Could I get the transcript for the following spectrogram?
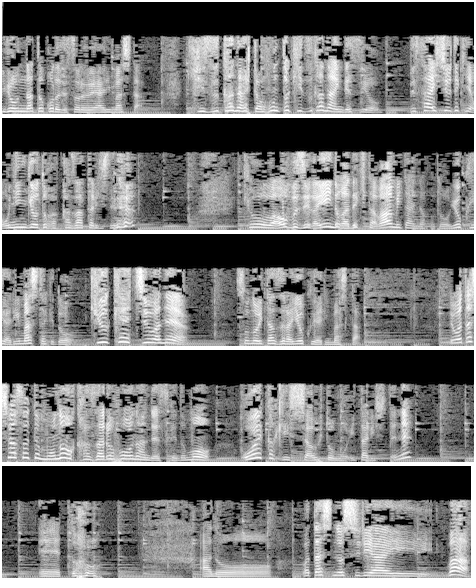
いろんなところでそれをやりました。気づかない人はほんと気づかないんですよ。で、最終的にはお人形とか飾ったりしてね。今日はオブジェがいいのができたわ、みたいなことをよくやりましたけど、休憩中はね、そのいたずらよくやりました。で、私はそうやって物を飾る方なんですけども、お絵かきしちゃう人もいたりしてね。えーと、あのー、私の知り合いは、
